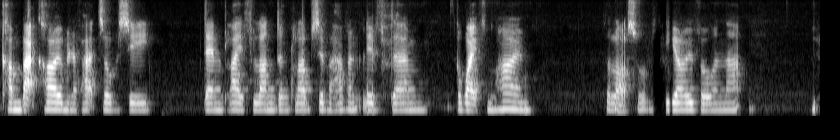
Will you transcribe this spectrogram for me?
come back home and I've had to obviously then play for London clubs if I haven't lived um, away from home. The lots of the Yeovil and that. Yeah.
